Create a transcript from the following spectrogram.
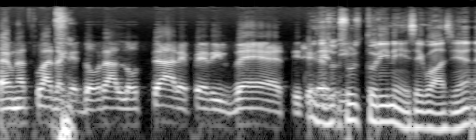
è una squadra che dovrà lottare per il vertice. Quindi E su- lì- sul torinese quasi, eh.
